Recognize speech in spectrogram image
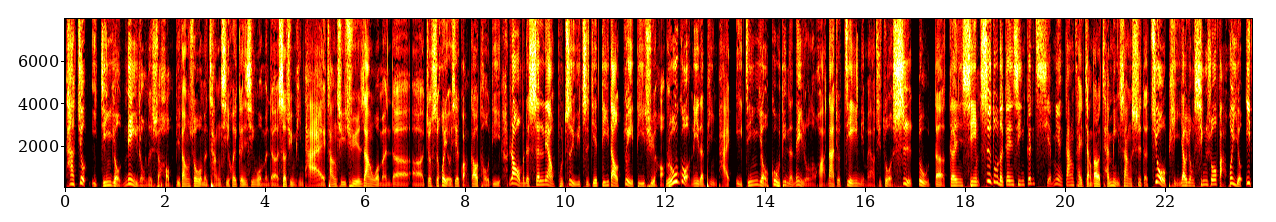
它就已经有内容的时候，比方说我们长期会更新我们的社群平台，长期去让我们的呃，就是会有一些广告投递，让我们的声量不至于直接低到最低去哈。如果你的品牌已经有固定的内容的话，那就建议你们要去做适度的更新。适度的更新跟前面刚才讲到的产品上市的旧品要用新说法会有一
